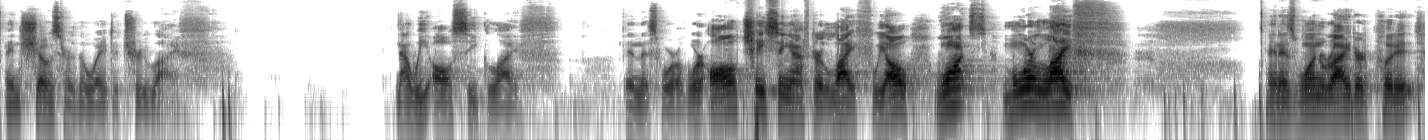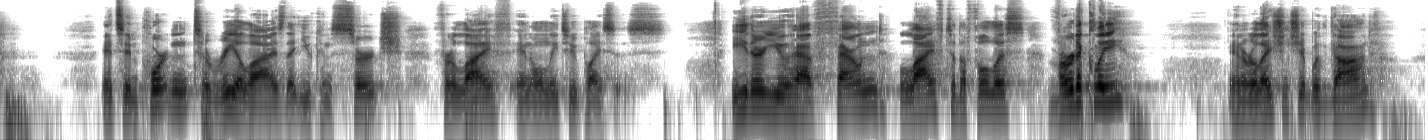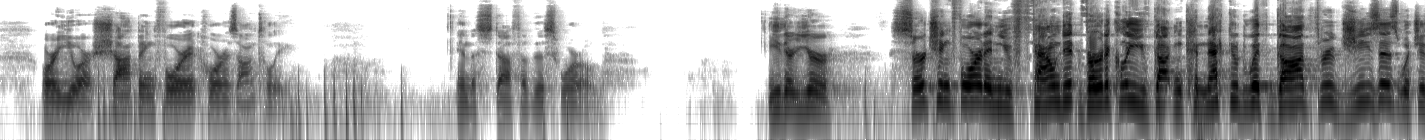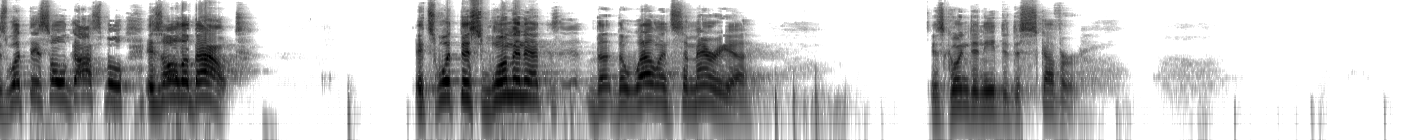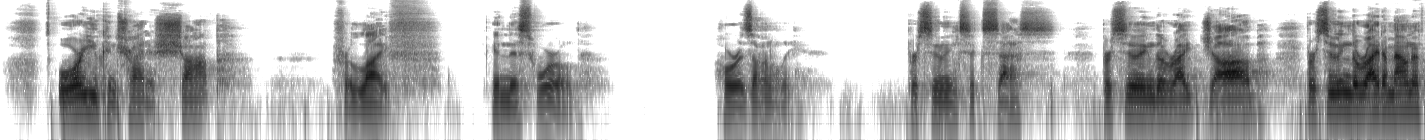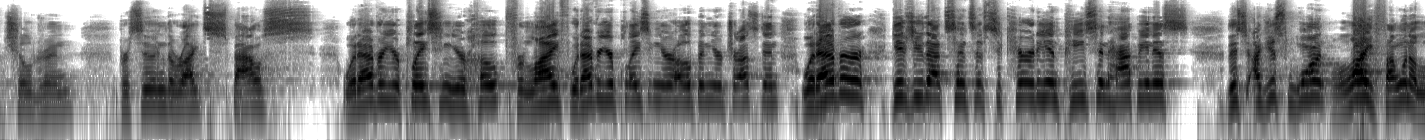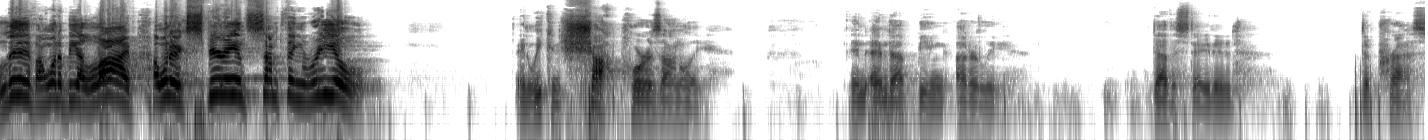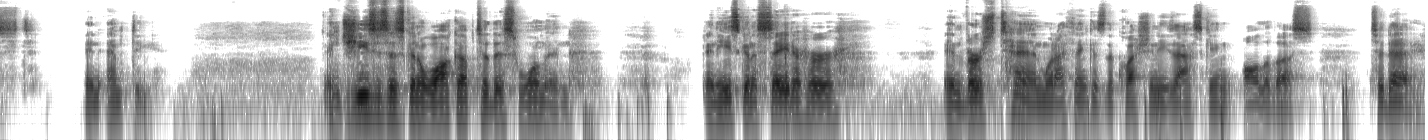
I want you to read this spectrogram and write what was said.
and shows her the way to true life. Now, we all seek life in this world. We're all chasing after life. We all want more life. And as one writer put it, it's important to realize that you can search for life in only two places. Either you have found life to the fullest vertically in a relationship with God or you are shopping for it horizontally in the stuff of this world. Either you're searching for it and you've found it vertically, you've gotten connected with God through Jesus, which is what this whole gospel is all about. It's what this woman at the, the well in Samaria is going to need to discover. Or you can try to shop for life in this world horizontally, pursuing success, pursuing the right job, pursuing the right amount of children, pursuing the right spouse. Whatever you're placing your hope for life, whatever you're placing your hope and your trust in, whatever gives you that sense of security and peace and happiness, this, I just want life. I want to live. I want to be alive. I want to experience something real. And we can shop horizontally and end up being utterly devastated, depressed, and empty. And Jesus is going to walk up to this woman and he's going to say to her in verse 10 what I think is the question he's asking all of us today.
